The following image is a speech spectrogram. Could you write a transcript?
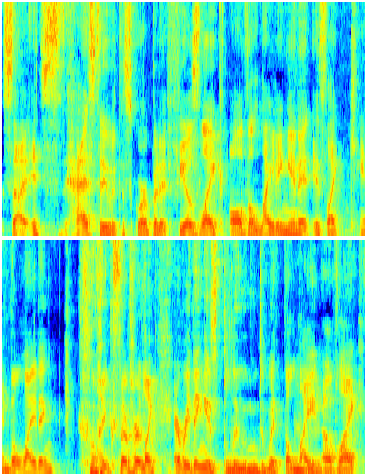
so it's has to do with the score, but it feels like all the lighting in it is like candle lighting. like so for like everything is bloomed with the light mm-hmm. of like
